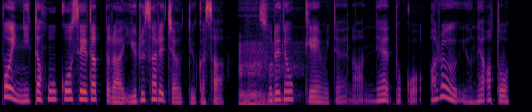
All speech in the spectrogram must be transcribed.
ぽい似た方向性だったら許されちゃうっていうかさうん。それで OK みたいなねとこあるよね。あと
